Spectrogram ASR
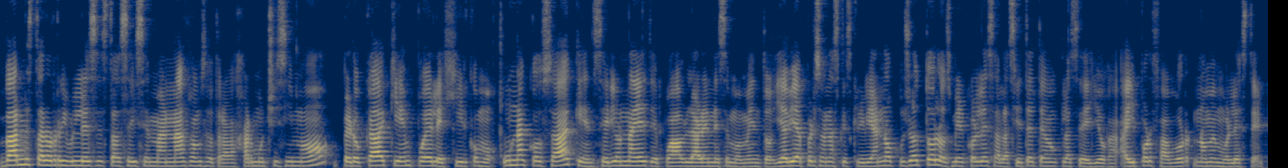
van a estar horribles estas seis semanas, vamos a trabajar muchísimo, pero cada quien puede elegir como una cosa que en serio nadie te pueda hablar en ese momento. Y había personas que escribían, no, pues yo todos los miércoles a las 7 tengo clase de yoga, ahí por favor no me molesten.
